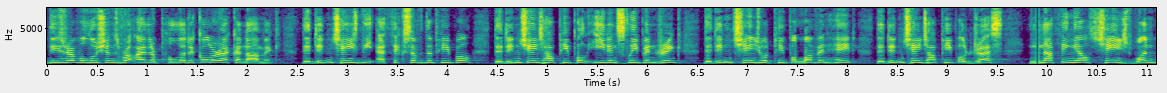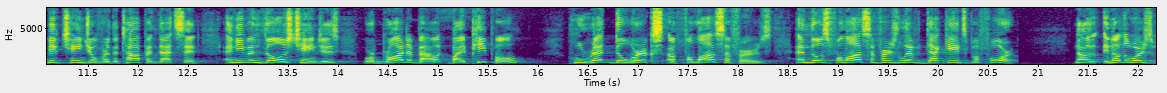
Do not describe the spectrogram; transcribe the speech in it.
These revolutions were either political or economic. They didn't change the ethics of the people. They didn't change how people eat and sleep and drink. They didn't change what people love and hate. They didn't change how people dress. Nothing else changed. One big change over the top and that's it. And even those changes were brought about by people who read the works of philosophers, and those philosophers lived decades before. Now, in other words,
